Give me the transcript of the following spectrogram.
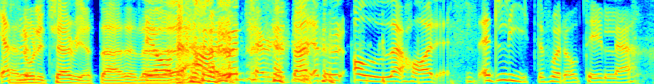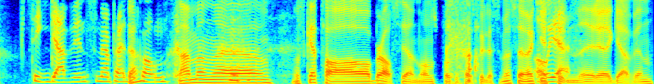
Jeg En tror- rolig chariot der, eller? Ja, det er jo en chariot der. Jeg tror alle har et lite forhold til, eh, til Gavin, som jeg pleide Ja. å kalle den. Nei, men uh, nå skal jeg ta og browse gjennom Spotify-spillelista mi, se om jeg ikke Oh, yes. finner eh, Gavin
